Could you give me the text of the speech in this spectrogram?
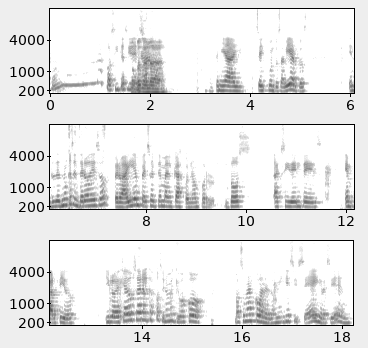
fue una cosita así no de pasa nada. nada. Tenía ahí seis puntos abiertos. Entonces nunca se enteró de eso, pero ahí empezó el tema del casco, ¿no? Por dos accidentes en partido. Y lo dejé de usar el casco, si no me equivoco, más o menos como en el 2016 recién.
